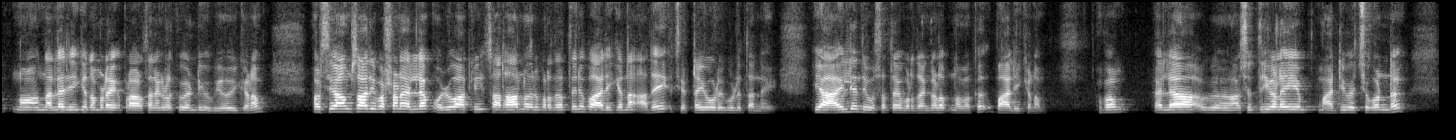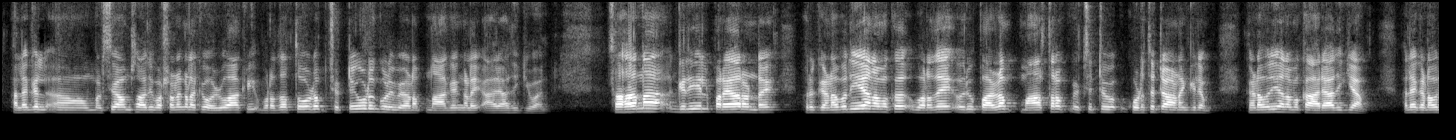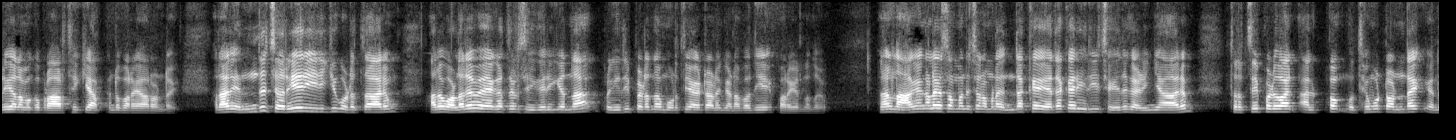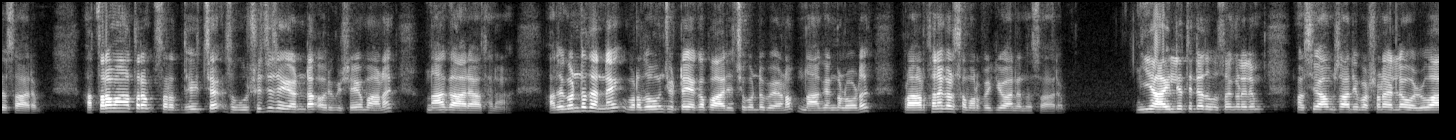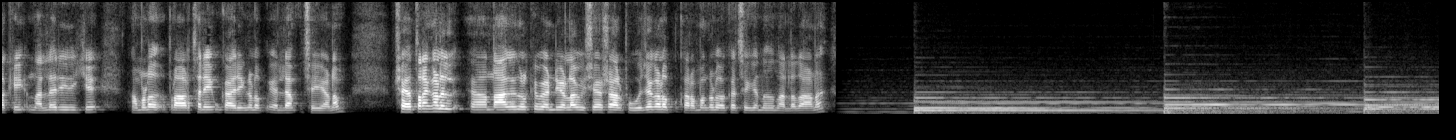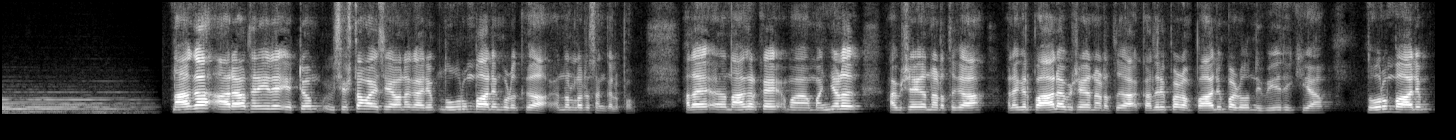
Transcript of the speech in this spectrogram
നല്ല രീതിക്ക് നമ്മുടെ പ്രാർത്ഥനകൾക്ക് വേണ്ടി ഉപയോഗിക്കണം. മത്സ്യാംസാദി ഭക്ഷണം എല്ലാം ഒഴിവാക്കി സാധാരണ ഒരു വ്രതത്തിന് പാലിക്കുന്ന അതേ ചിട്ടയോടുകൂടി തന്നെ ഈ ആയില്യം ദിവസത്തെ വ്രതങ്ങളും നമുക്ക് പാലിക്കണം. അപ്പം എല്ലാ അശുദ്ധികളെയും മാറ്റിവെച്ചുകൊണ്ട് അല്ലെങ്കിൽ മത്സ്യമാംസാദി ഭക്ഷണങ്ങളൊക്കെ ഒഴിവാക്കി വ്രതത്തോടും ചിട്ടയോടും കൂടി വേണം നാഗങ്ങളെ ആരാധിക്കുവാൻ. സാധാരണ ഗതിയിൽ പറയാറുണ്ട് ഒരു ഗണപതിയെ നമുക്ക് വെറുതെ ഒരു പഴം മാത്രം വെച്ചിട്ട് കൊടുത്തിട്ടാണെങ്കിലും ഗണപതിയെ നമുക്ക് ആരാധിക്കാം അല്ലെങ്കിൽ ഗണപതിയെ നമുക്ക് പ്രാർത്ഥിക്കാം എന്ന് പറയാറുണ്ട്. അതായത് എന്ത് ചെറിയ രീതിക്ക് കൊടുത്താലും അത് വളരെ വേഗത്തിൽ സ്വീകരിക്കുന്ന പ്രീതിപ്പെടുന്ന മൂർത്തിയായിട്ടാണ് ഗണപതിയെ പറയുന്നത്. എന്നാൽ നാഗങ്ങളെ സംബന്ധിച്ച് നമ്മൾ എന്തൊക്കെ ഏതൊക്കെ രീതിയിൽ ചെയ്തു കഴിഞ്ഞാലും തൃപ്തിപ്പെടുവാൻ അല്പം ബുദ്ധിമുട്ടുണ്ട് എന്ന് സാരം. അത്രമാത്രം ശ്രദ്ധിച്ച് സൂക്ഷിച്ച് ചെയ്യേണ്ട ഒരു വിഷയമാണ് നാഗാരാധന. അതുകൊണ്ട് തന്നെ വ്രതവും ചിട്ടയൊക്കെ പാലിച്ചുകൊണ്ട് വേണം നാഗങ്ങളോട് പ്രാർത്ഥനകൾ സമർപ്പിക്കുവാൻ എന്ന് സാരം. ഈ ആയില്യത്തിന്റെ ദിവസങ്ങളിലും മത്സ്യാംസാദി ഭക്ഷണം എല്ലാം ഒഴിവാക്കി നല്ല രീതിക്ക് നമ്മൾ പ്രാർത്ഥനയും കാര്യങ്ങളും എല്ലാം ചെയ്യണം. ക്ഷേത്രങ്ങളിൽ നാഗങ്ങൾക്ക് വേണ്ടിയുള്ള വിശേഷാൽ പൂജകളും കർമ്മങ്ങളും ഒക്കെ ചെയ്യുന്നത് നല്ലതാണ്. നാഗ ആരാധനയിലെ ഏറ്റവും വിശിഷ്ടമായ സേവന കാര്യം നൂറും പാലും കൊടുക്കുക എന്നുള്ളൊരു സങ്കല്പം. അത് നാഗർക്ക് മഞ്ഞൾ അഭിഷേകം നടത്തുക അല്ലെങ്കിൽ പാലഭിഷേകം നടത്തുക കതിരിപ്പഴം പാലും പഴവും നിവേദിക്കുക നൂറും പാലും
